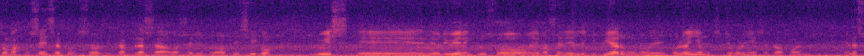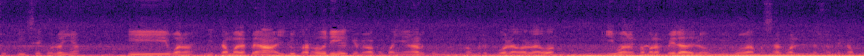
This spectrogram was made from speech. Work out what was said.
Tomás Cosencia, el profesor que está en plaza, va a ser el probador físico, Luis eh, de Olivera incluso eh, va a ser el equipier, uno de Colonia, muchacho de Colonia que ya trabajó en, la sub-15 de Colonia. Y bueno, estamos a la espera, y Lucas Rodríguez que me va a acompañar como nombre colaborador. Y bueno, estamos a la espera de lo que pueda pasar con el de campo.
